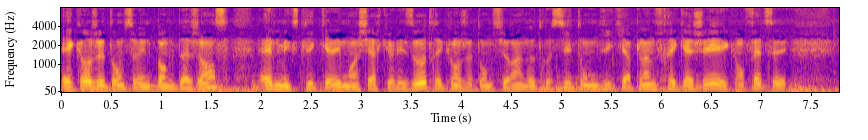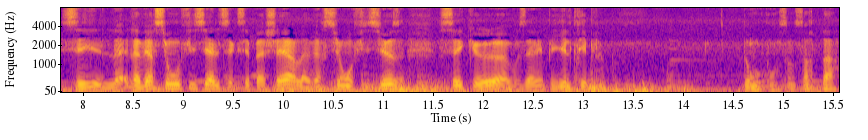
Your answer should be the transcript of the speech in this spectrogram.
Et quand je tombe sur une banque d'agence, elle m'explique qu'elle est moins chère que les autres. Et quand je tombe sur un autre site, on me dit qu'il y a plein de frais cachés et qu'en fait c'est la, version officielle, c'est que c'est pas cher. La version officieuse, c'est que euh, vous allez payer le triple. Donc on s'en sort pas.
